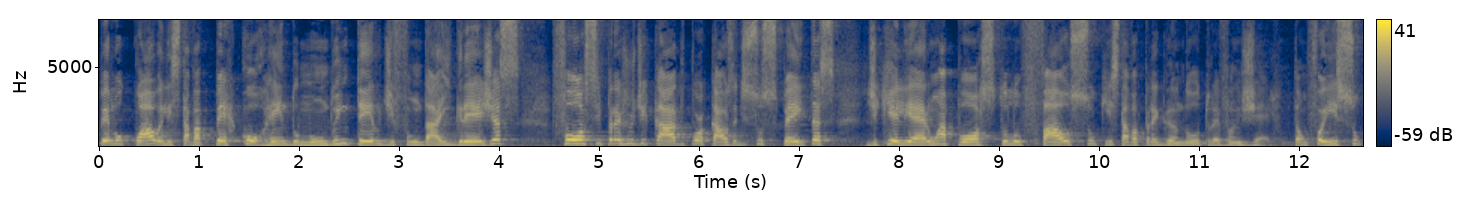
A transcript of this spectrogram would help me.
pelo qual ele estava percorrendo o mundo inteiro de fundar igrejas fosse prejudicado por causa de suspeitas de que ele era um apóstolo falso que estava pregando outro evangelho. Então foi isso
